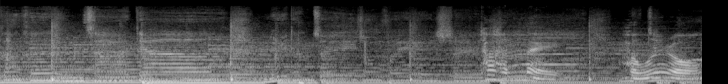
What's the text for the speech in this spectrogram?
狠狠擦掉，绿灯最终会闪她很美，很温柔，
